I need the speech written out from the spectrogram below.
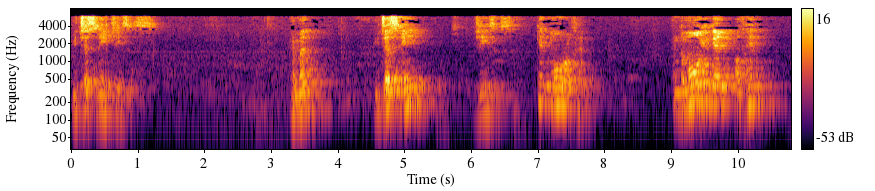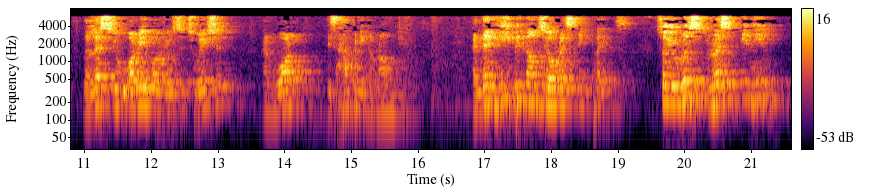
You just need Jesus. Amen? You just need Jesus. Get more of Him. The more you get of Him, the less you worry about your situation and what is happening around you. And then He becomes your resting place. So you rest, rest in Him.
